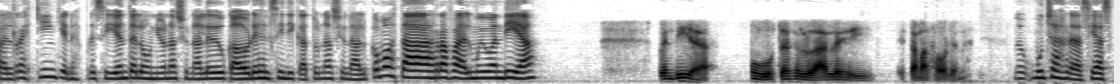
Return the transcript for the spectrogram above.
Rafael Resquín, quien es presidente de la Unión Nacional de Educadores del Sindicato Nacional. ¿Cómo estás, Rafael? Muy buen día. Buen día, un gusto en saludarles y estamos a las órdenes. muchas gracias.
